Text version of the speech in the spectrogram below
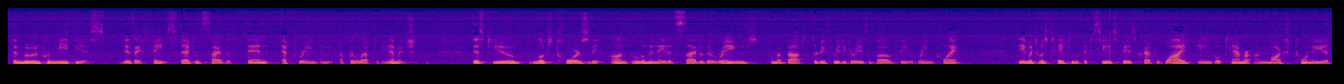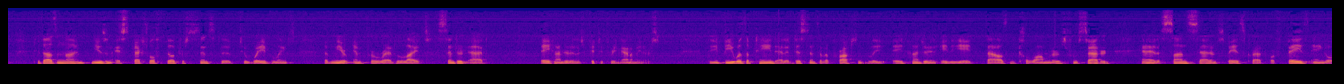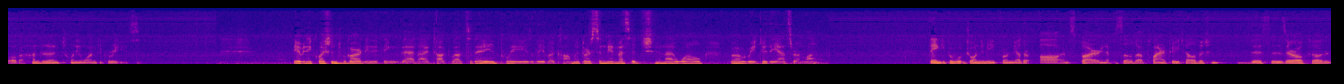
The moon Prometheus is a faint speck inside the thin F ring in the upper left of the image. This view looks towards the unilluminated side of the rings from about 33 degrees above the ring plane. The image was taken with the Cassini spacecraft wide-angle camera on March 20, 2009, using a spectral filter sensitive to wavelengths of near-infrared light centered at 853 nanometers. The view was obtained at a distance of approximately 888,000 kilometers from Saturn and at a Sun-Saturn spacecraft or phase angle of 121 degrees. If you have any questions regarding anything that I talked about today, please leave a comment or send me a message and I will read you the answer online. Thank you for joining me for another awe-inspiring episode of Planetary Television. This is Errol Coder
